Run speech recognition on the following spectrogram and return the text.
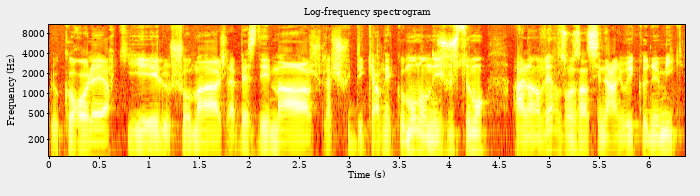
le corollaire qui est le chômage, la baisse des marges, la chute des carnets de commandes. On est justement à l'inverse dans un scénario économique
